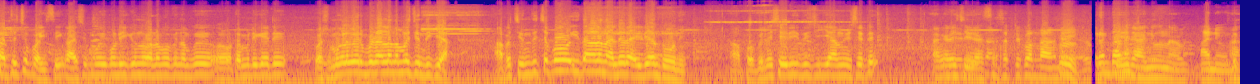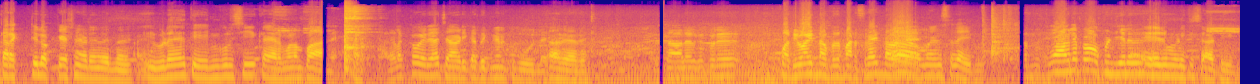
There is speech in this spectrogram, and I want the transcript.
കത്തിച്ച് പൈസയും കാശും പോയിക്കൊണ്ടിരിക്കുന്നു പറഞ്ഞപ്പോൾ നമുക്ക് ഓട്ടോമാറ്റിക്കായിട്ട് വിഷമങ്ങൾ വരുമ്പോഴാണ് നമ്മൾ ചിന്തിക്കുക. അപ്പോൾ ചിന്തിച്ചപ്പോൾ ഇതാണ് നല്ലൊരു ഐഡിയ എന്ന് തോന്നി. അപ്പോൾ പിന്നെ ശരി ഇത് ചെയ്യാന്ന് വെച്ചിട്ട് അങ്ങനെ ചെയ്യാം. അനു എന്നാണ്. അനു. ഇത് കറക്റ്റ് ലൊക്കേഷൻ എവിടെയാണ് വരുന്നത്? ഇവിടെ തേൻകുറിശി കയറംകുളം പാലേ ആളുകളൊക്കെ വരിക ചാടിക്കത്ത് ഇങ്ങനെ പോകില്ലേ അതെ അതെ. ആളുകൾക്കൊരു പതിവായിട്ടുണ്ടാവും. മനസ്സിലായിട്ടുണ്ടാവും മനസ്സിലായിരുന്നു രാവിലെ ഇപ്പോൾ ഓപ്പൺ ഏഴ് മണിക്ക് സ്റ്റാർട്ട് ചെയ്യും.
